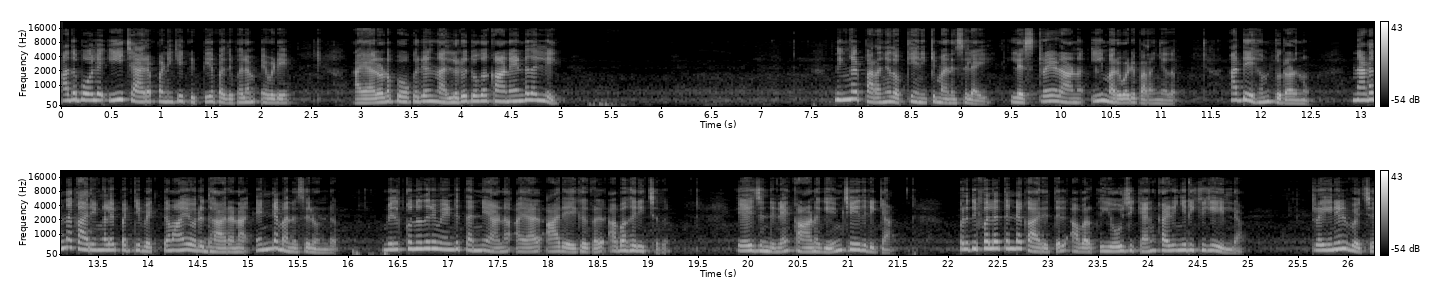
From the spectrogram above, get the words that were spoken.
അതുപോലെ ഈ ചാരപ്പണിക്ക് കിട്ടിയ പ്രതിഫലം എവിടെ? അയാളുടെ പോക്കറ്റിൽ നല്ലൊരു തുക കാണേണ്ടതല്ലേ? നിങ്ങൾ പറഞ്ഞതൊക്കെ എനിക്ക് മനസ്സിലായി. ലെസ്ട്രേഡാണ് ഈ മറുപടി പറഞ്ഞത്. അദ്ദേഹം തുടർന്നു. നടന്ന കാര്യങ്ങളെപ്പറ്റി വ്യക്തമായ ഒരു ധാരണ എന്റെ മനസ്സിലുണ്ട്. വിൽക്കുന്നതിന് വേണ്ടി തന്നെയാണ് അയാൾ ആ രേഖകൾ അപഹരിച്ചത്. ഏജന്റിനെ കാണുകയും ചെയ്തിരിക്കാം. പ്രതിഫലത്തിന്റെ കാര്യത്തിൽ അവർക്ക് യോജിക്കാൻ കഴിഞ്ഞിരിക്കുകയില്ല. ട്രെയിനിൽ വെച്ച്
